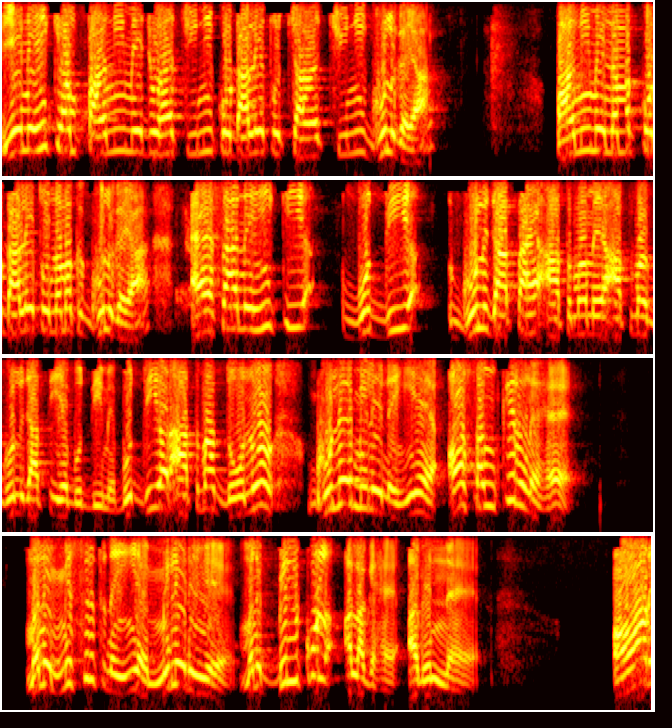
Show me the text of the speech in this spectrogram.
ये नहीं कि हम पानी में जो है चीनी को डाले तो चीनी घुल गया। पानी में नमक को डाले तो नमक घुल गया। ऐसा नहीं कि बुद्धि घुल जाता है, आत्मा में आत्मा घुल जाती है बुद्धि में। बुद्धि और आत्मा दोनों घुले मिले नहीं है, असंकीर्ण है। मने मिश्रित नहीं है, मिले नहीं है, मने बिल्कुल अलग है, अभिन्न है। और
